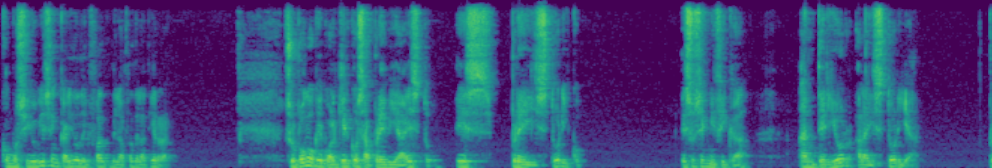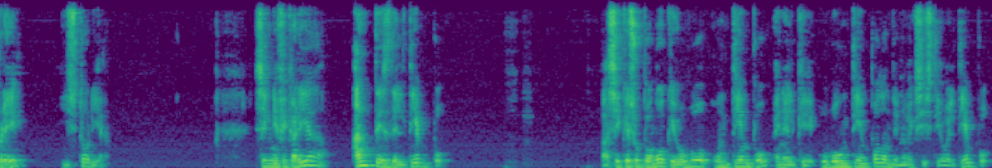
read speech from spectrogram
Como si hubiesen caído de la faz de la Tierra. Supongo que cualquier cosa previa a esto es prehistórico. Eso significa anterior a la historia. Pre historia. Significaría antes del tiempo. Así que supongo que hubo un tiempo en el que hubo un tiempo donde no existió el tiempo.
